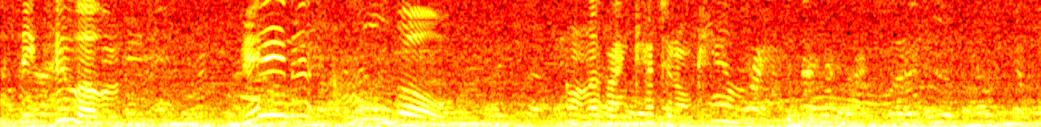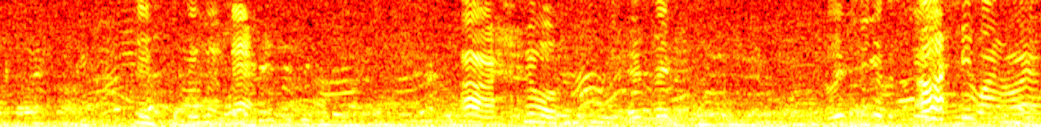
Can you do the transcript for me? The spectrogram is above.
I see two of them. Dang, that's cool though. I don't know if I can catch it on camera. They, it went back. Alright, cool. It's the, at least we get to see. Oh, I see one right,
